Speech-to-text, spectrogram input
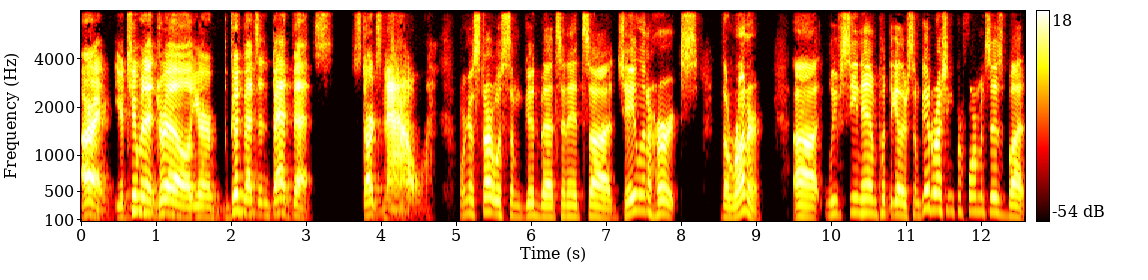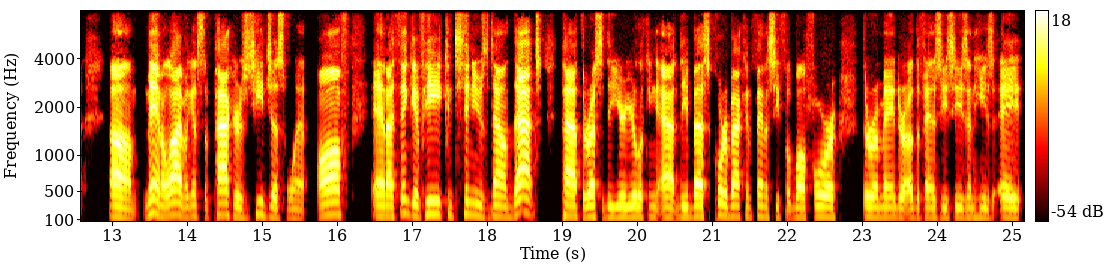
all right, your two minute drill, your good bets and bad bets starts now. We're going to start with some good bets, and it's uh, Jalen Hurts, the runner. Uh, we've seen him put together some good rushing performances, but um, man alive against the Packers, he just went off. And I think if he continues down that path the rest of the year, you're looking at the best quarterback in fantasy football for the remainder of the fantasy season. He's a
